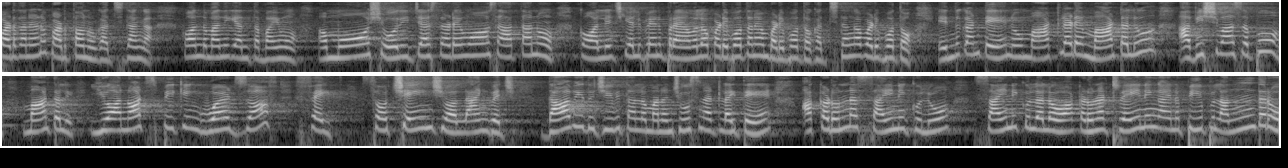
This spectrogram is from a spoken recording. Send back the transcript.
పడతానేమో పడతాను ఖచ్చితంగా. కొంతమందికి ఎంత భయం అమ్మో శోధించేస్తాడేమో సాతాను. కాలేజ్కి వెళ్ళిపోయిన ప్రేమలో పడిపోతానేమో పడిపోతావు. ఖచ్చితంగా పడిపోతావు. ఎందుకంటే నువ్వు మాట్లాడే మాటలు అవిశ్వాసపు మాటలు. You are not speaking words of faith so change your language Daveedu జీవితంలో మనం చూసినట్లయితే అక్కడున్న సైనికులు సైనికులలో అక్కడున్న ట్రైనింగ్ అయిన పీపుల్ అందరూ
